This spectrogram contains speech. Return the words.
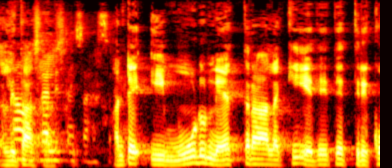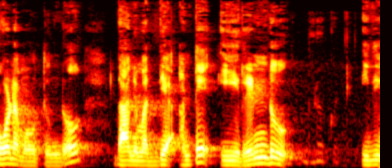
లలితా సహస్రం. అంటే ఈ మూడు నేత్రాలకి ఏదైతే త్రికోణం అవుతుందో దాని మధ్య అంటే ఈ రెండు ఇది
